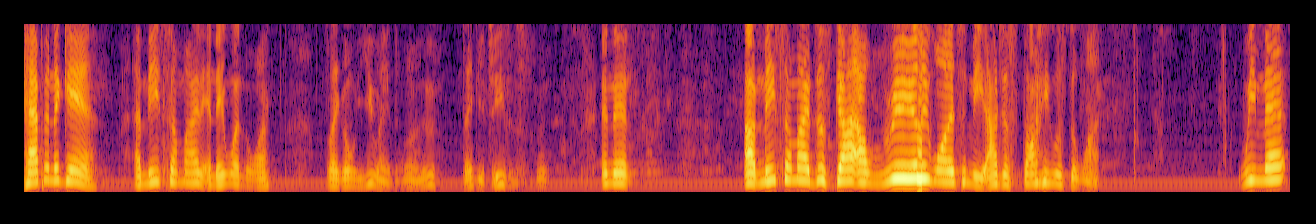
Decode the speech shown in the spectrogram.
Happen again. I meet somebody and they wasn't the one. I was like, oh, you ain't the one. Thank you, Jesus. And then I meet somebody, this guy I really wanted to meet. I just thought he was the one. We met.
